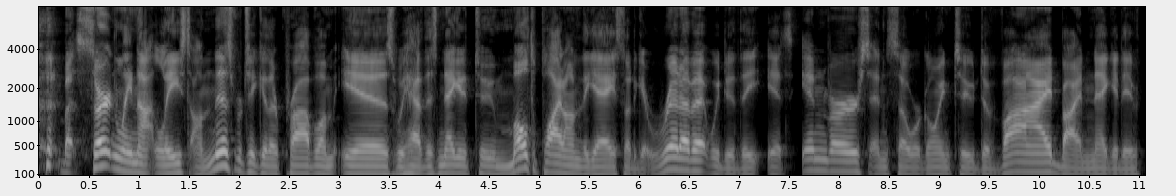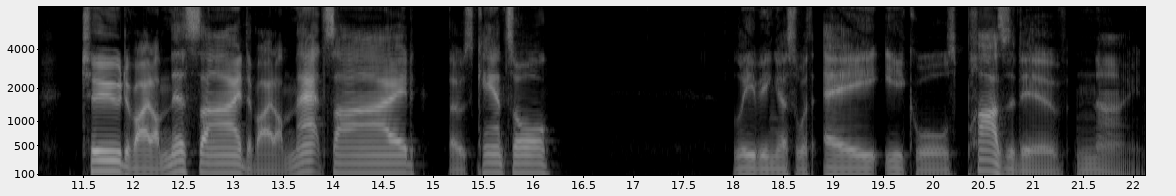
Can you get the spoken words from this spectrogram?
but certainly not least on this particular problem is we have this negative 2 multiplied onto the a. So to get rid of it, we do the its inverse. And so we're going to divide by negative 2, divide on this side, divide on that side. Those cancel, leaving us with a equals positive 9.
